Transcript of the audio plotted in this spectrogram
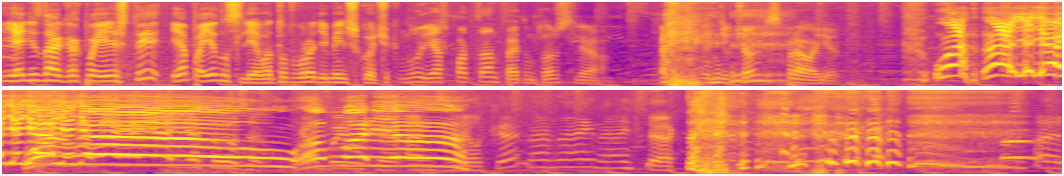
я не знаю, как поедешь ты, я поеду слева, тут вроде меньше кочек. Ну, я ж пацан, поэтому тоже слева. Девчонки справа едут. О, ай-яй-яй-яй-яй-яй-яй! Авария! Так. А,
